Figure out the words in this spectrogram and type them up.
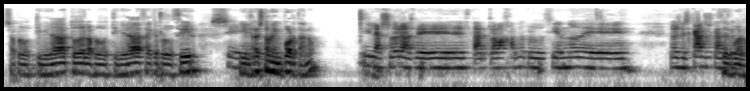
Esa productividad, todo es la productividad, hay que producir Sí. y el resto no importa, ¿no? Y las horas de estar trabajando, produciendo, de los descansos que Entonces, que bueno,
